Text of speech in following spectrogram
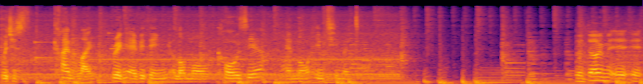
which is kind of like bring everything a lot more cozier and more intimate. The dome it, it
